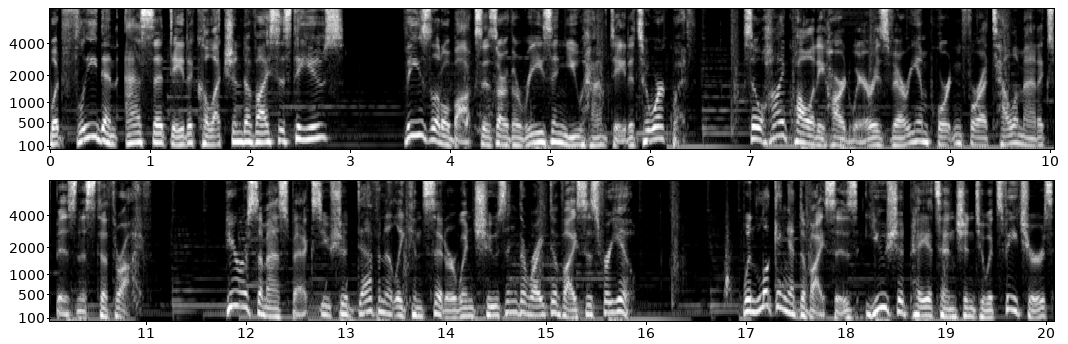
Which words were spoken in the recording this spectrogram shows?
what fleet and asset data collection devices to use? These little boxes are the reason you have data to work with. So high-quality hardware is very important for a telematics business to thrive. Here are some aspects you should definitely consider when choosing the right devices for you. When looking at devices, you should pay attention to its features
